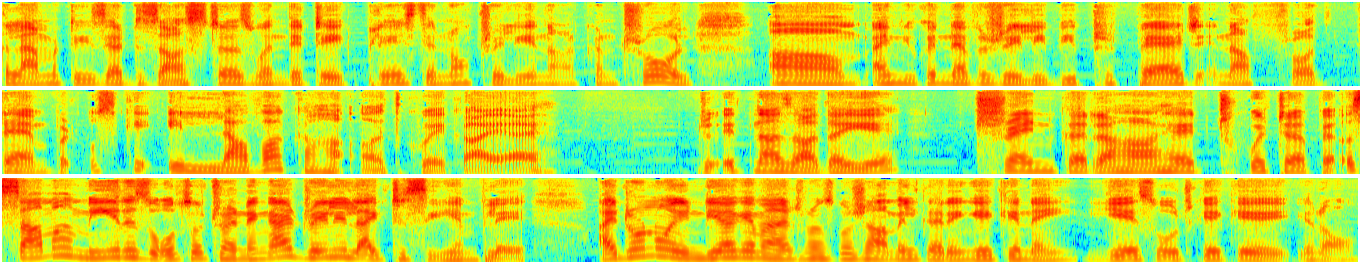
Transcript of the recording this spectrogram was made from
calamities or disasters when they take place. They're not really in our control. Um, and you can never really be prepared enough for them. But उसके अलावा कहाँ earthquake आया है जो इतना ज़्यादा ये ट्रेंड कर रहा है ट्विटर पे Usama Mir is also trending I really like to see him play I don't know India के मैनेजमेंट को शामिल करेंगे कि नहीं। ये सोच के कि यू नो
